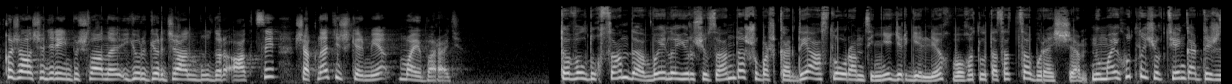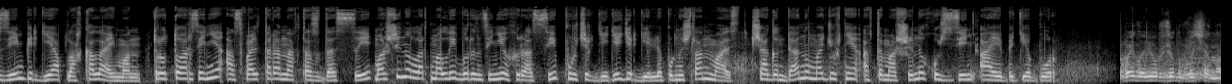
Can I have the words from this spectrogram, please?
Қыжал шынерейін пышланы юргерджан бұлдыр акций, шақна тишкерме май барад. Тавылдухсанда, вайлы юршузанда шубашкарды аслы урамзине ергеллех вғытлы тасатса бұрашы. Нумай хутлы жүртен карды жызен бірге аплақ калаймын. Тротуарзене асфальттара нақтаздасы, машина лартмалы вырынзене ғырасы пурчергеде ергелі бұрнышланмаз. Шагында нумай жүхне автомашины хужзен айыбеде бұр. Вайлы юржуны вышын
